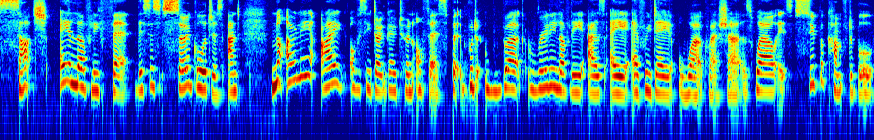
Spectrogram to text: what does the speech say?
such a lovely fit. This is so gorgeous and not only I obviously don't go to an office but would work really lovely as a everyday workwear shirt as well. It's super comfortable.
